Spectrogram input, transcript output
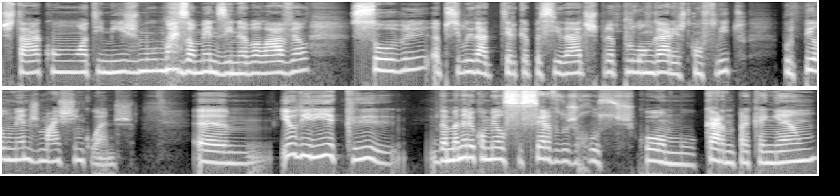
está com um otimismo mais ou menos inabalável sobre a possibilidade de ter capacidades para prolongar este conflito por pelo menos mais cinco anos. Uh, eu diria que da maneira como ele se serve dos russos como carne para canhão,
